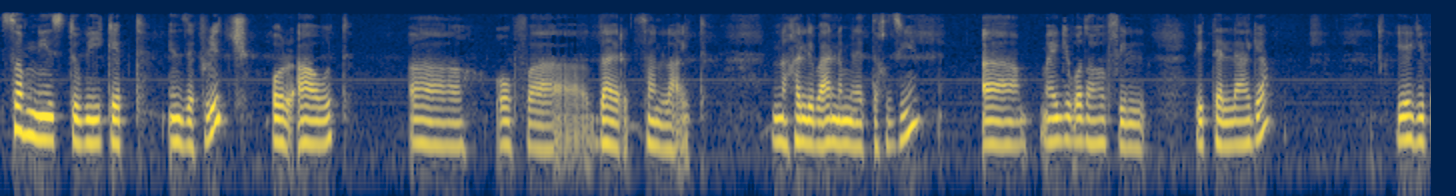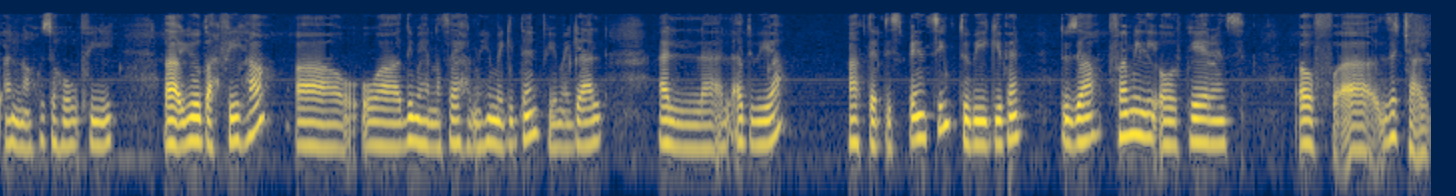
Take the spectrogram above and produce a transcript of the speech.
Some needs to be kept in the fridge or out uh, of uh, direct sunlight. نخلي بالنا من التخزين. آه ما يجب وضعه في في الثلاجة يجب أن نأخذه في آه يوضع فيها. ودي من النصائح المهمة جدا في مجال الأدوية after dispensing to be given to the family or parents of uh, the child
